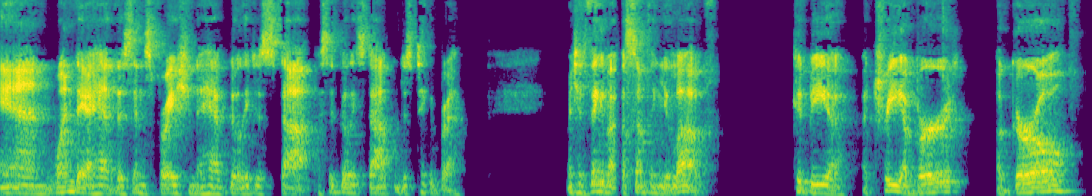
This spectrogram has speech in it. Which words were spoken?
And one day I had this inspiration to have Billy just stop. I said, Billy, stop and just take a breath. I want you to think about something you love. Could be a, a tree, a bird, a girl,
